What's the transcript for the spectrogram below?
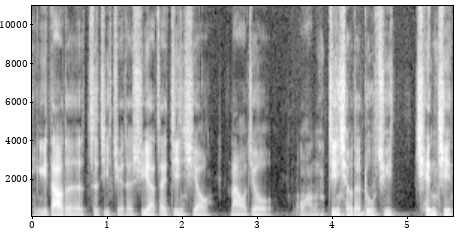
你遇到的自己觉得需要再进修，那我就往进修的路去。前进。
